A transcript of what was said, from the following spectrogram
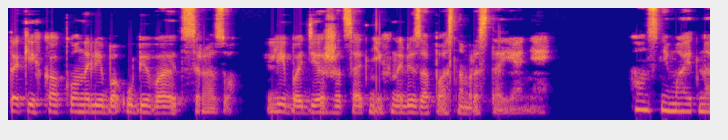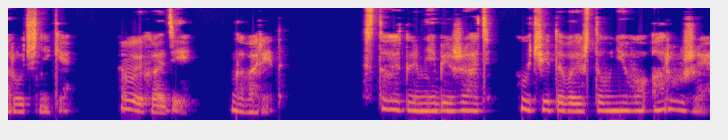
Таких, как он, либо убивают сразу, либо держатся от них на безопасном расстоянии. Он снимает наручники. «Выходи», — говорит. «Стоит ли мне бежать, учитывая, что у него оружие?»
